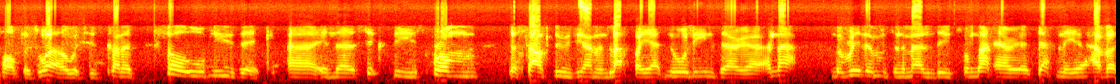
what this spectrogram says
pop as well, which is kind of soul music uh, in the 60s from the South Louisiana and Lafayette, New Orleans area. And that, the rhythms and the melodies from that area definitely have, a,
